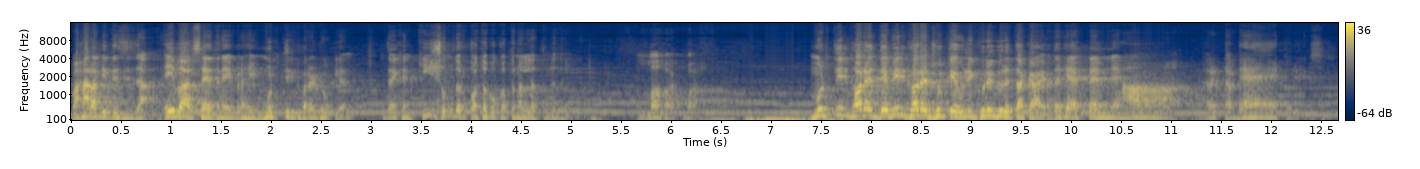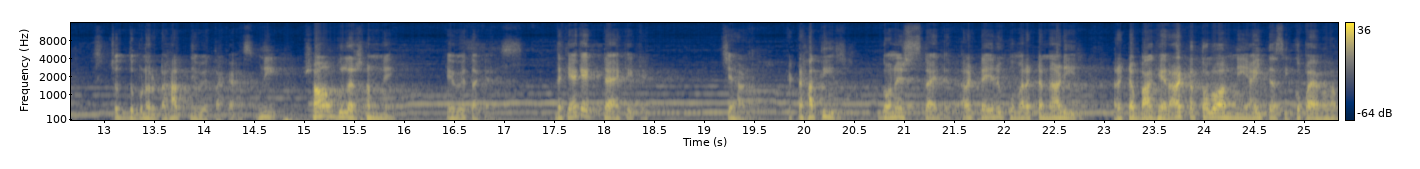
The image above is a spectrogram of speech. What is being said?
পাহারা দিতেছি, যা। এইবার সাইয়েদিন ইব্রাহিম মূর্তির ঘরে ঢুকলেন। দেখেন কি সুন্দর কথোপকথন আল্লাহ তুলে ধরলেন। আল্লাহ আকবার। মূর্তির ঘরে, দেবীর ঘরে ঢুকে উনি ঘুরে ঘুরে তাকায়। দেখে একটা এমনি হা ব্যয় করে চোদ্দ পনেরোটা হাত নিয়ে তাকায় আছে। উনি সবগুলার সামনে এভাবে তাকায় আছে। দেখে এক একটা, এক এক চেহারা। একটা হাতির, গণেশ স্টাইলের আরেকটা এরকম, আরেকটা নারীর আরেকটা বাঘের, আরেকটা তলোয়ার নিয়ে আইতাসি কোপায় ফেলাম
